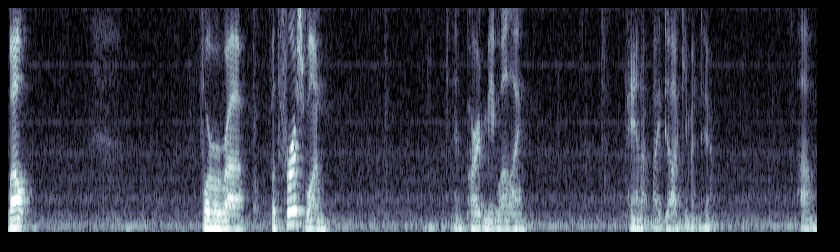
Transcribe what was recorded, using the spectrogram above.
Well, for, uh, for the first one, and pardon me while I pan up my document here. Um,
